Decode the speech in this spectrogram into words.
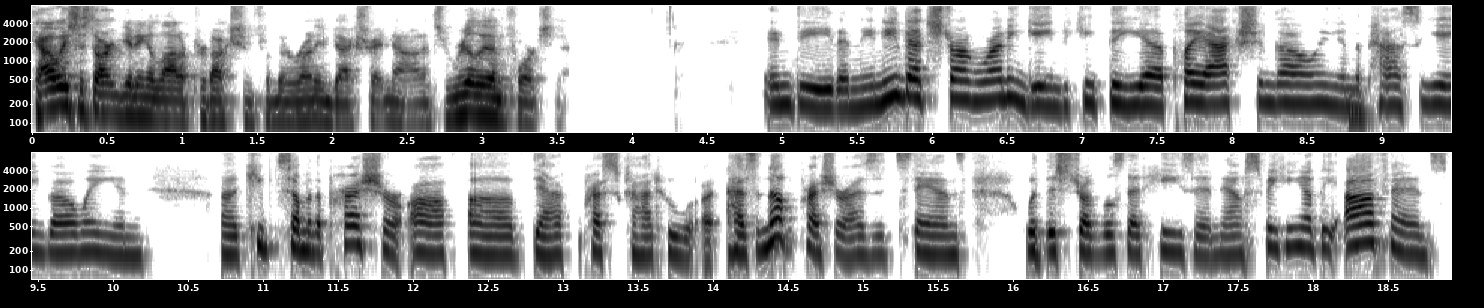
Cowboys just aren't getting a lot of production from their running backs right now, and it's really unfortunate. Indeed, and you need that strong running game to keep the uh, play action going and the passing game going, and uh, keep some of the pressure off of Dak Prescott, who uh, has enough pressure as it stands with the struggles that he's in. Now, speaking of the offense,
